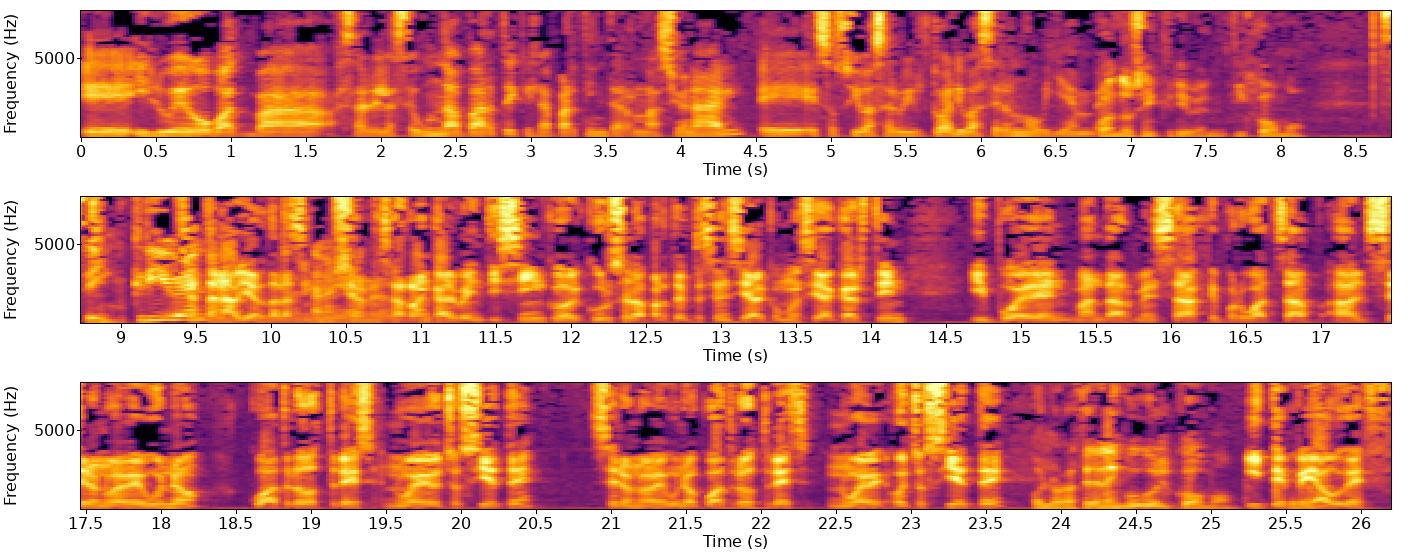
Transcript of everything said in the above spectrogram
eh, y luego va, va, a ser la segunda parte, que es la parte internacional. Eh, eso sí va a ser virtual y va a ser en noviembre. ¿Cuándo se inscriben y cómo? Se inscriben. Ya están abiertas las inscripciones. Arranca el 25 el curso, la parte presencial, como decía Kerstin, y pueden mandar mensaje por WhatsApp al 091 423 987 091-423-987. O lo rastrean en Google como ITP AUDEF.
